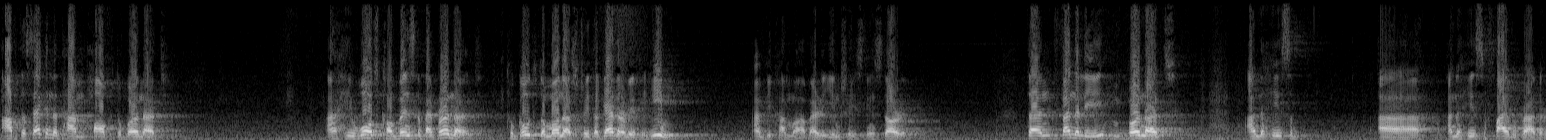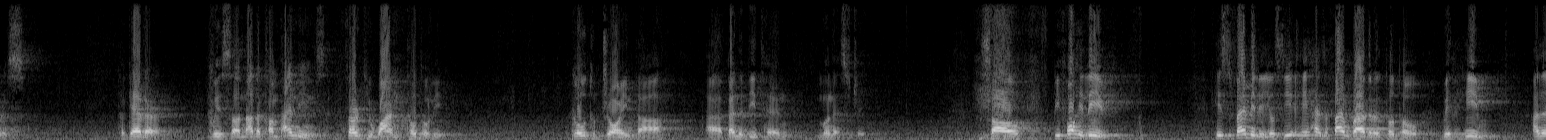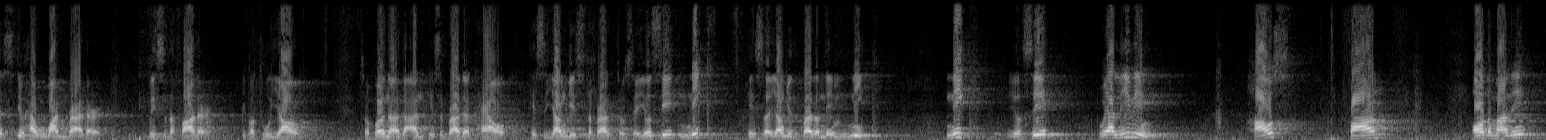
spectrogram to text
after second time talked to Bernard, and he was convinced by Bernard to go to the monastery together with him and become a very interesting story. Then finally, Bernard and his, uh, and his five brothers, together with another companions, 31 totally, go to join the uh, Benedictine monastery. So before he leave, his family, you see, he has five brothers total with him, and still have one brother with the father because too young. So Bernard and his brother tell his youngest brother to say, you see, Nick, his youngest brother named Nick. Nick, you see, we are leaving house, farm, all the money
